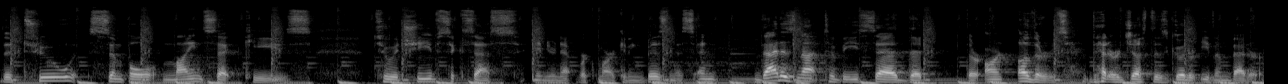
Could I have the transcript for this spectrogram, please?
the two simple mindset keys to achieve success in your network marketing business. And that is not to be said that there aren't others that are just as good or even better.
